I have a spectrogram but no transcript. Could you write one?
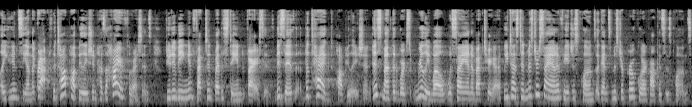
like you can see on the graph. The top population has a higher fluorescence due to being infected by the stained viruses. This is the tagged population. This method works really well with cyanobacteria. We tested Mr. Cyanophage's clones against Mr. Prochlorococcus's clones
